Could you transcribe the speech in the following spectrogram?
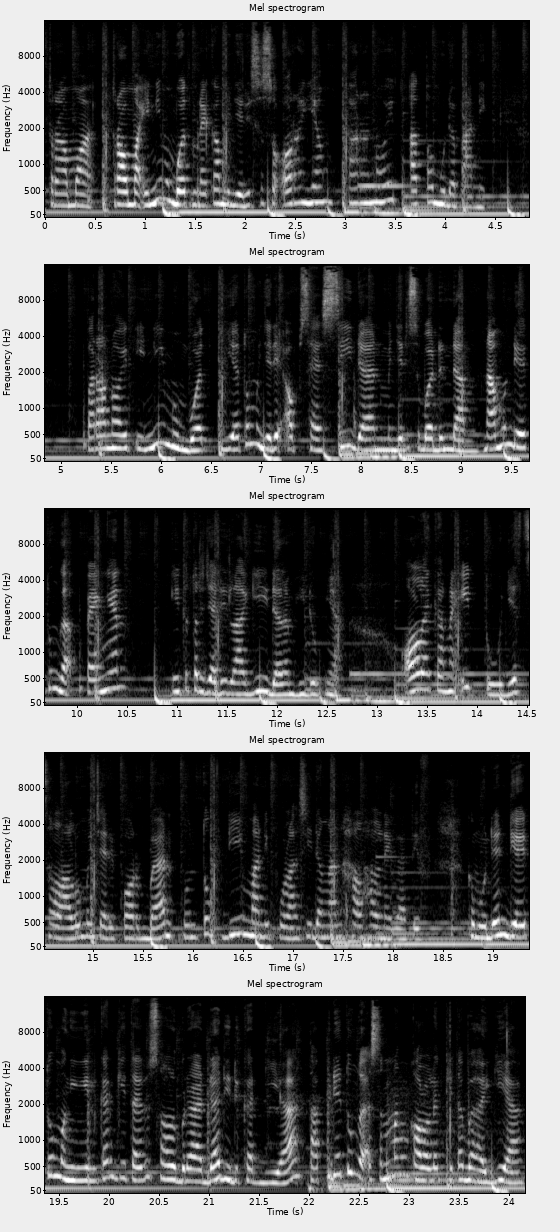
Trauma trauma ini membuat mereka menjadi seseorang yang paranoid atau mudah panik paranoid ini membuat dia tuh menjadi obsesi dan menjadi sebuah dendam namun dia itu nggak pengen itu terjadi lagi dalam hidupnya oleh karena itu, dia selalu mencari korban untuk dimanipulasi dengan hal-hal negatif. Kemudian dia itu menginginkan kita itu selalu berada di dekat dia, tapi dia tuh nggak senang kalau lihat kita bahagia.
